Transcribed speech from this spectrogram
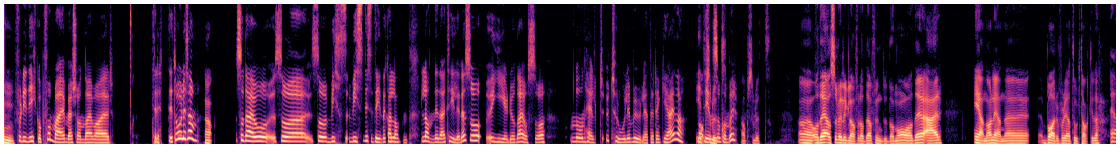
Mm. Fordi det gikk opp for meg mer sånn da jeg var 32, liksom. Ja. Så det er jo Så, så hvis, hvis disse tingene kan lande, lande i deg tidligere, så gir det jo deg også noen helt utrolige muligheter, tenker jeg, da. I tiden som kommer. Absolutt. Uh, og det er jeg også veldig glad for at jeg har funnet ut av nå, og det er ene og alene bare fordi jeg tok tak i det. Ja.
